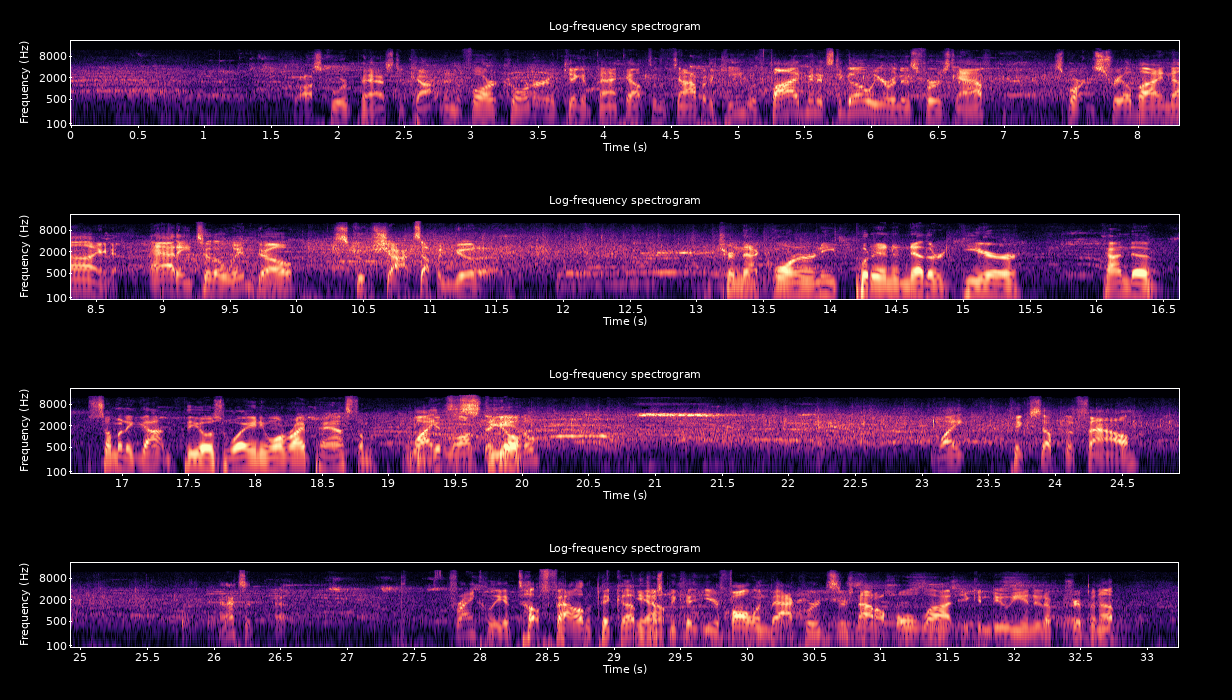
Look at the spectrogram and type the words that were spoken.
Cross court pass to Cotton in the far corner. He'll kick it back out to the top of the key with five minutes to go here in this first half. Spartans trail by nine. Addy to the window. Scoop shots up and good. Turn that corner and he put in another gear. Kind of somebody got in Theo's way and he went right past him. And White gets lost a the handle. White picks up the foul. And that's a, uh, frankly, a tough foul to pick up Yeah. just because you're falling backwards. There's not a whole lot you can do. He ended up tripping up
